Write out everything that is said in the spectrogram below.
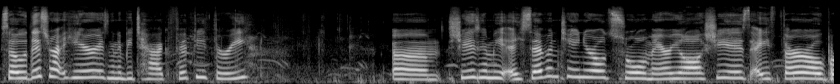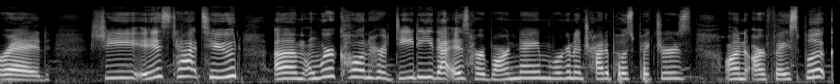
So this right here is going to be tag 53. Um, she is going to be a 17-year-old sorrel mare, y'all. She is a thoroughbred. She is tattooed, um, and we're calling her Dee Dee. That is her barn name. We're going to try to post pictures on our Facebook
